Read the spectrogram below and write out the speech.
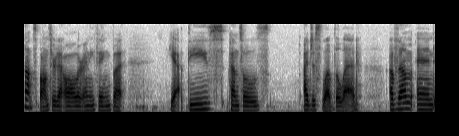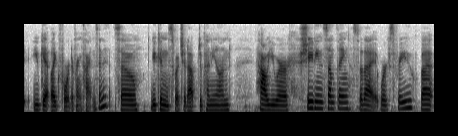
Not sponsored at all or anything, but yeah, these pencils, I just love the lead of them, and you get like four different kinds in it, so you can switch it up depending on how you are shading something so that it works for you, but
